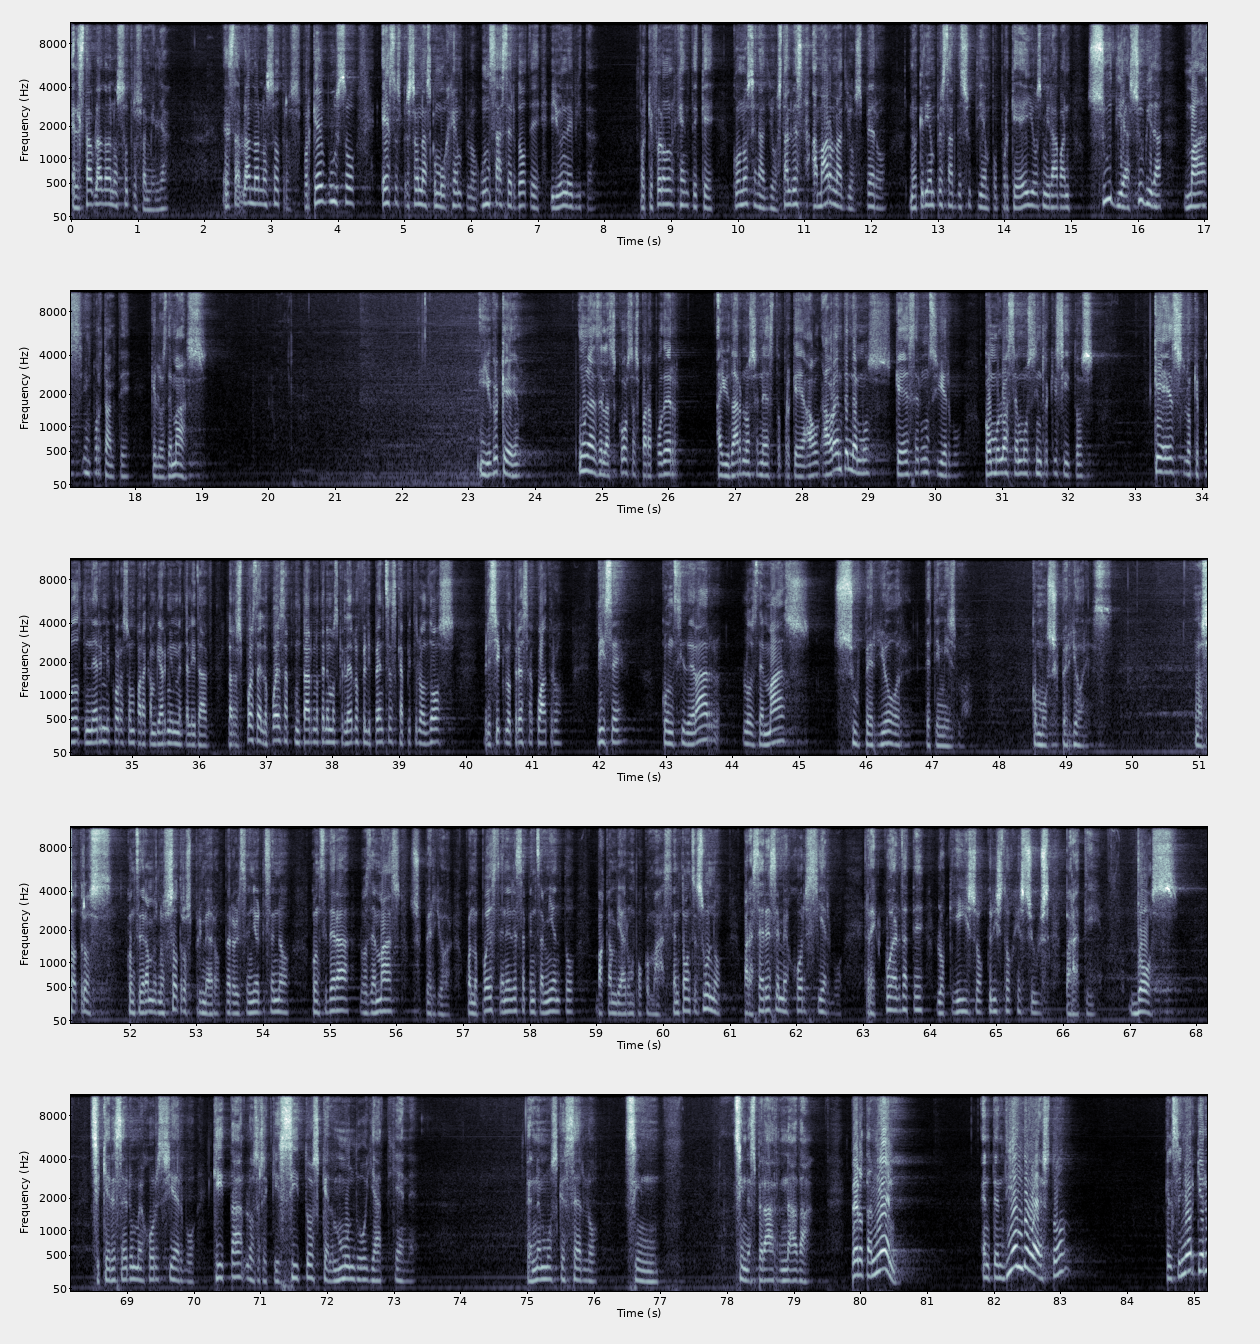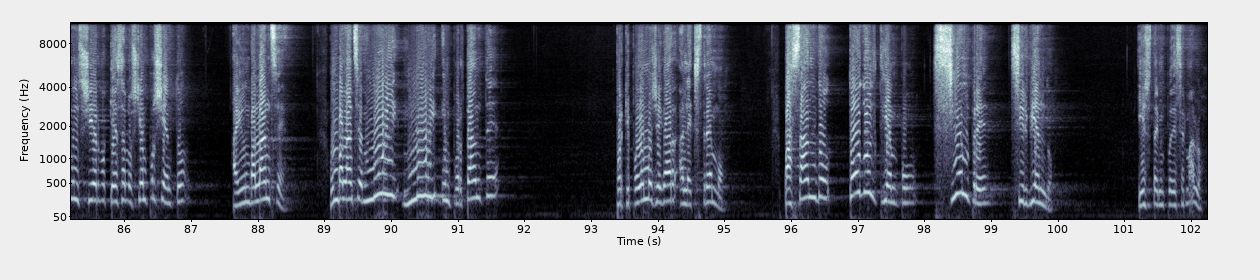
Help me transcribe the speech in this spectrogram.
Él está hablando a nosotros, familia. Él está hablando a nosotros. ¿Por qué uso esas personas como ejemplo? Un sacerdote y un levita. Porque fueron gente que conocen a Dios. Tal vez amaron a Dios, pero no querían prestar de su tiempo porque ellos miraban su día, su vida más importante que los demás. Y yo creo que una de las cosas para poder ayudarnos en esto, porque ahora entendemos qué es ser un siervo, cómo lo hacemos sin requisitos, qué es lo que puedo tener en mi corazón para cambiar mi mentalidad. La respuesta, lo puedes apuntar, no tenemos que leerlo, Filipenses capítulo 2, versículo 3 a 4, dice, considerar los demás superior de ti mismo, como superiores. Nosotros consideramos nosotros primero, pero el Señor dice no, considera los demás superior. Cuando puedes tener ese pensamiento, va a cambiar un poco más. Entonces, uno, para ser ese mejor siervo, recuérdate lo que hizo Cristo Jesús para ti. Dos, si quieres ser un mejor siervo, quita los requisitos que el mundo ya tiene. Tenemos que hacerlo sin, sin esperar nada. Pero también, entendiendo esto, que el Señor quiere un siervo que es a los 100%, hay un balance. Un balance muy, muy importante porque podemos llegar al extremo, pasando todo el tiempo siempre sirviendo. Y eso también puede ser malo.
